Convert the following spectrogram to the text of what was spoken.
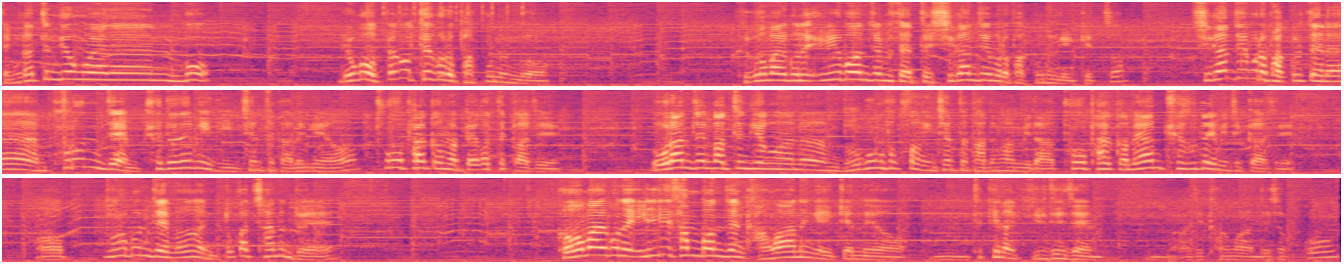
잼 같은 경우에는 뭐 요거 백어택으로 바꾸는 거 그거 말고는 1번 잼 세트 시간잼으로 바꾸는 게 있겠죠 시간잼으로 바꿀 때는 푸른잼 최대 데미지 인챈트 가능해요 투업할 거면 백어택까지 노란잼 같은 경우는 무공 속성 인챈트 가능합니다. 투업할 거면 최소 데미지까지. 어, 붉은잼은 똑같이 하면 돼. 그거 말고는 1, 2, 3번 잼 강화하는 게 있겠네요. 음, 특히나 길드잼. 음, 아직 강화 안 되셨고.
